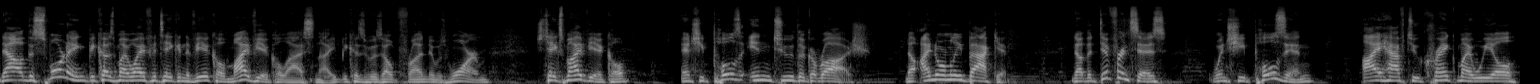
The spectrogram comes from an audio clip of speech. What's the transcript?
Now this morning, because my wife had taken the vehicle, my vehicle last night, because it was out front, and it was warm. She takes my vehicle, and she pulls into the garage. Now I normally back in. Now the difference is when she pulls in, I have to crank my wheel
